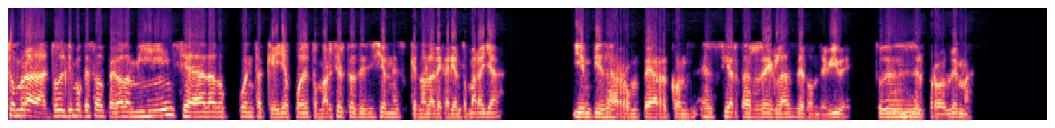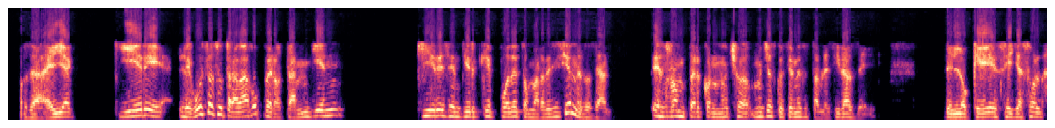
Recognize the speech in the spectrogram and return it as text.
Sombra, todo el tiempo que ha estado pegado a mí, se ha dado cuenta que ella puede tomar ciertas decisiones que no la dejarían tomar allá y empieza a romper con eh, ciertas reglas de donde vive. Entonces ese es el problema. O sea, ella quiere, le gusta su trabajo, pero también quiere sentir que puede tomar decisiones. O sea, es romper con mucho, muchas cuestiones establecidas de, de lo que es ella sola.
